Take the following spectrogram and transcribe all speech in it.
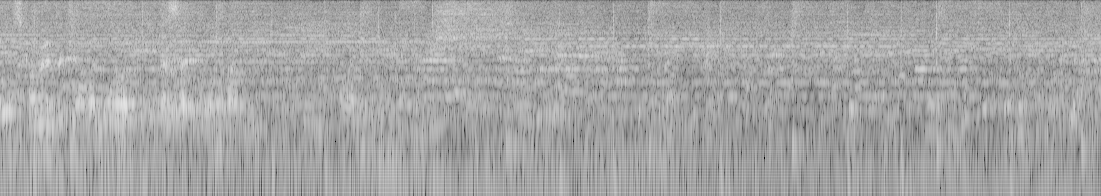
帽子かぶるときは割と出しちゃった方が可愛いと思います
